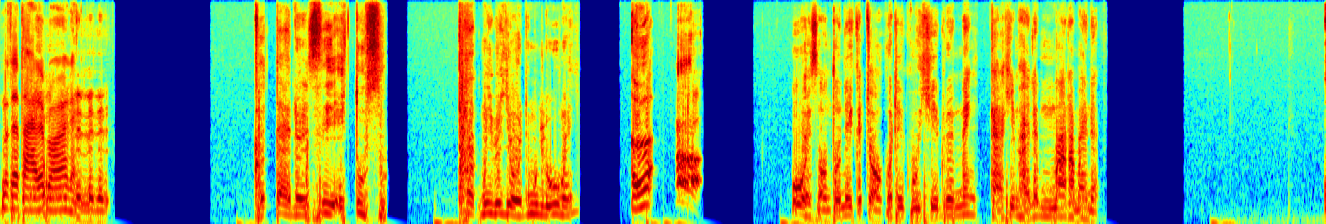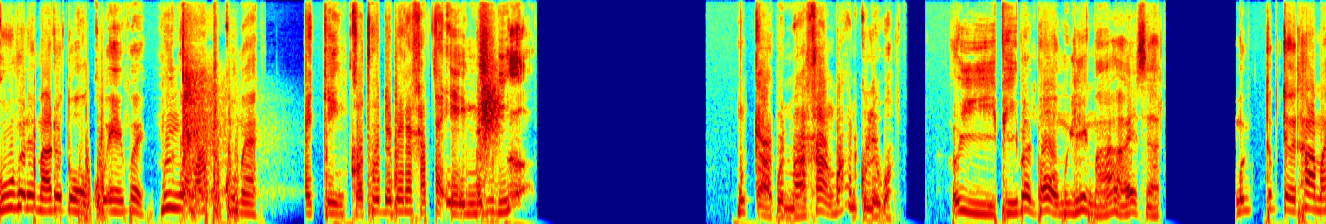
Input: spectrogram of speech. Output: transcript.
น่าจะตายเรียบร้อยแล้วแหละกูแต่โดยสิไอ้ตู้สุกเพิกมีประโยชน์มึงรู้ไหมเออโอ้ยสองตัวนี้กระจอกกูที่กูคิดด้วยแม่งกาคิมหายเลยมึงมาทำไมเนี่ย กูไม่ได้มาด้วยตัวของกูเองเว้ย มึงเอามาพวกกูมา ไอ้จริงขอโทษด้วยไหมนะครับแต่เองไม่ดีมึงกลายเป็นหมาข้างบ้านกูเลยวะเฮ้ยผีบ้านพ่อมึงเลี้ยงหมาเหรอไอ้สัสมึงต้องเจอท่าไม้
